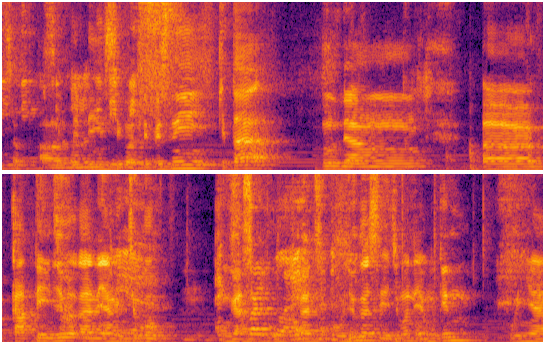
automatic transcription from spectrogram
soal dinding tipis. psikotipis nih kita undang eh, cutting juga kan yang Iya. cukup. Nggak Expert sepuh lah ya. nggak sepuh juga sih cuman ya mungkin punya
